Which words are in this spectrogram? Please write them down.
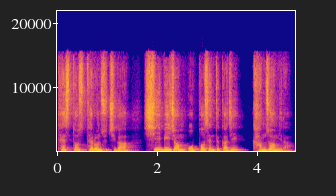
테스토스테론 수치가 12.5%까지 감소합니다.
